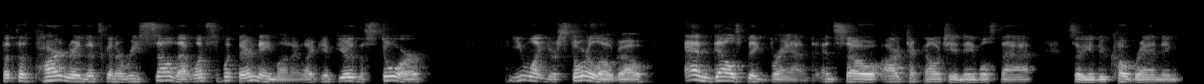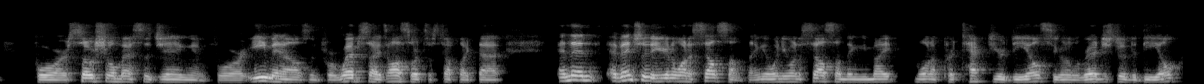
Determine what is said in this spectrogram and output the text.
But the partner that's going to resell that wants to put their name on it. Like if you're the store, you want your store logo and Dell's big brand. And so our technology enables that. So you can do co-branding for social messaging and for emails and for websites, all sorts of stuff like that. And then eventually you're going to want to sell something. And when you want to sell something, you might want to protect your deal. So you want to register the deal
